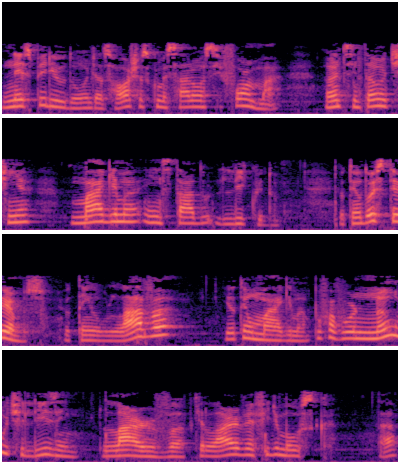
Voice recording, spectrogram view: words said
nesse período, onde as rochas começaram a se formar. Antes então eu tinha magma em estado líquido. Eu tenho dois termos, eu tenho lava e eu tenho magma. Por favor, não utilizem larva, porque larva é filho de mosca, tá?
